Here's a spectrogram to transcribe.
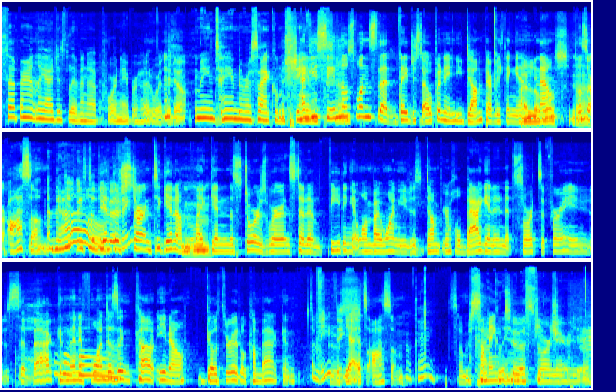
So apparently, I just live in a poor neighborhood where they don't maintain the recycle machine. Have you seen those ones that they just open and you dump everything in I love now? those, yeah. are awesome. And they, they still No. yeah, they're thing? starting to get them Mm-hmm. like in the stores where instead of feeding it one by one, you just dump your whole bag in and it sorts it for you. And you just sit back, and then if one doesn't come, you know, go through, it'll come back, and It's amazing. yeah, it's awesome. okay. So Recycling coming to the a store near you.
